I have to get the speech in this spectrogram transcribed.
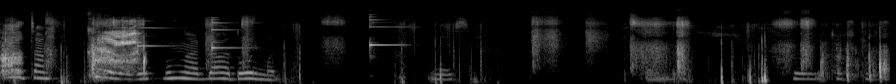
Altam kırılacak. Bunlar daha doymadı. Neyse. Şöyle taş koyalım.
